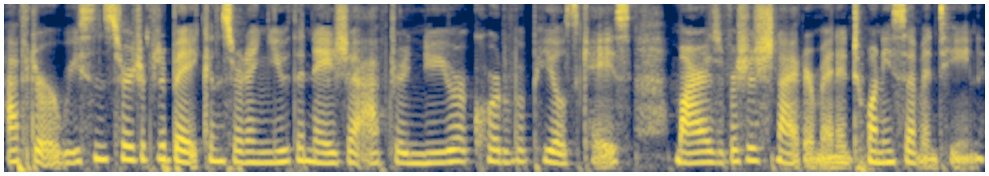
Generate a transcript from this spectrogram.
after a recent surge of debate concerning euthanasia after a New York Court of Appeals case, Myers v. Schneiderman, in 2017,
